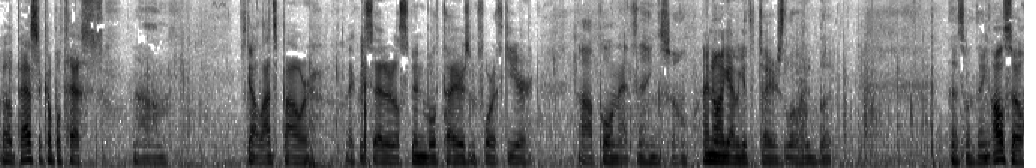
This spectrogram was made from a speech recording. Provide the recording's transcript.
Well, it passed a couple tests. Um, it's got lots of power. Like we said, it'll spin both tires in fourth gear, uh, pulling that thing. So I know I got to get the tires loaded, but that's one thing. Also,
